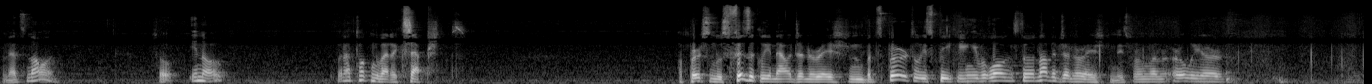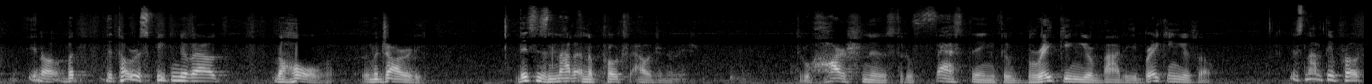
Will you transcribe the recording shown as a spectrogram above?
and that's known. So, you know, we're not talking about exceptions. A person who's physically in our generation, but spiritually speaking, he belongs to another generation. He's from an earlier, you know, but the Torah is speaking about the whole, the majority. This is not an approach for our generation. Through harshness, through fasting, through breaking your body, breaking yourself. This is not the approach.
